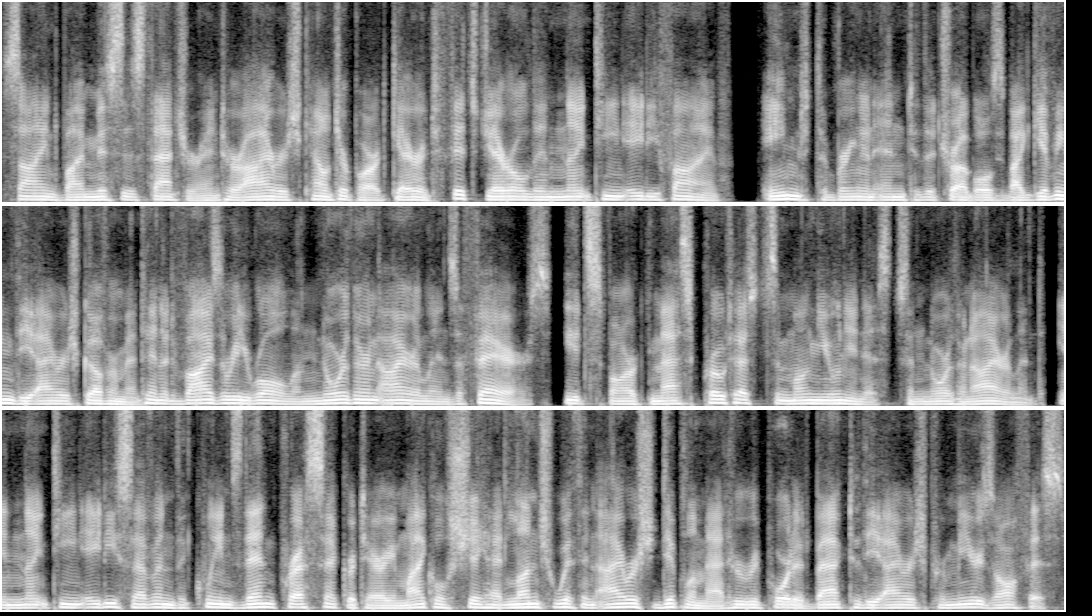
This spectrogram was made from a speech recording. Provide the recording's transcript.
signed by Mrs. Thatcher and her Irish counterpart Garret FitzGerald in 1985, aimed to bring an end to the Troubles by giving the Irish government an advisory role in Northern Ireland's affairs. It sparked mass protests among Unionists in Northern Ireland. In 1987 the Queen's then press secretary Michael Shea had lunch with an Irish diplomat who reported back to the Irish Premier's office.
